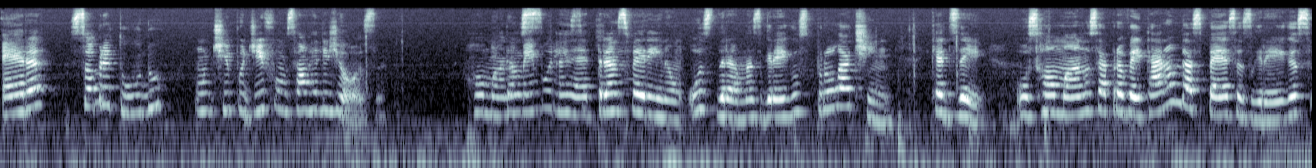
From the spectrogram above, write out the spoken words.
era, sobretudo, um tipo de função religiosa. Romanos também por isso é, transferiram os dramas gregos para o latim. Quer dizer, os romanos se aproveitaram das peças gregas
